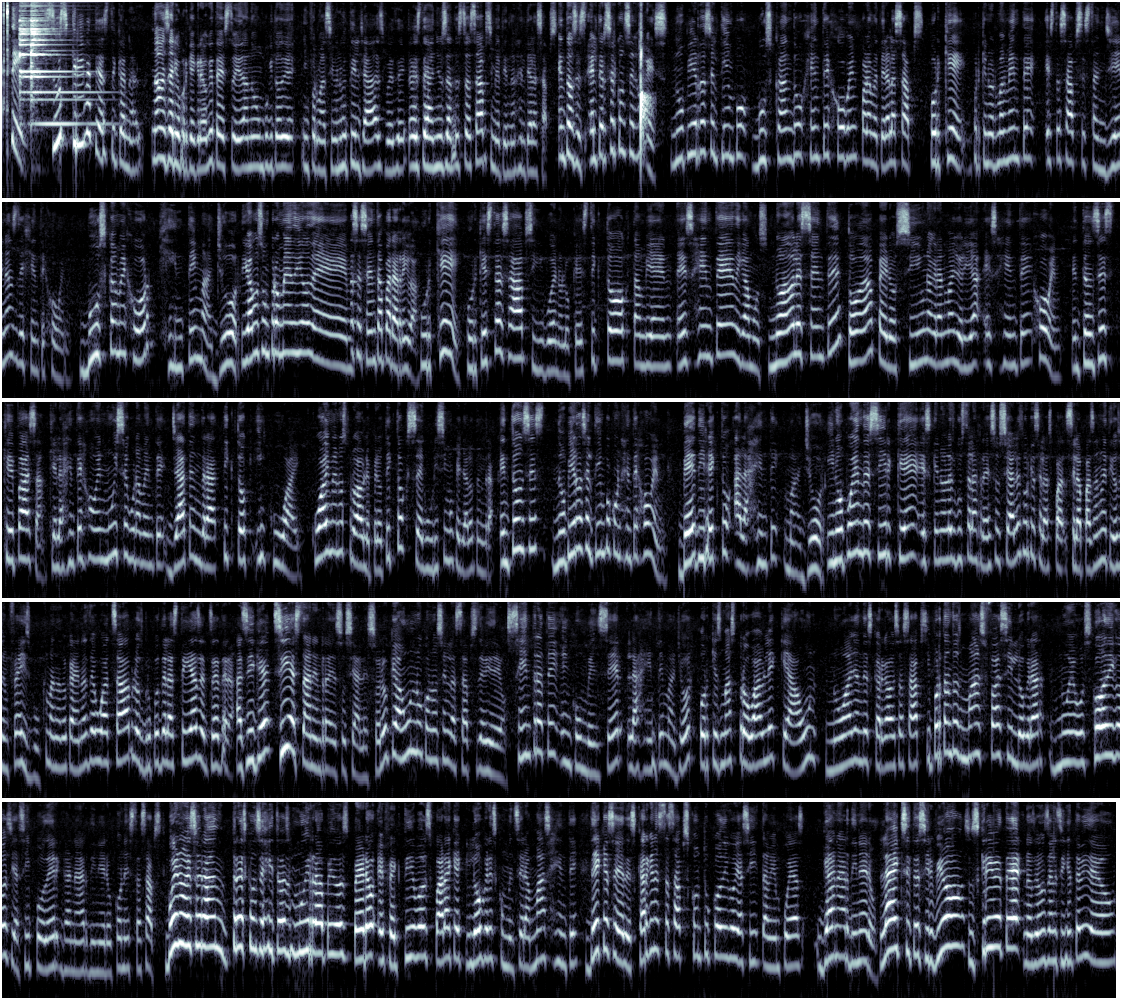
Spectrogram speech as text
suscríbete a este canal. No, en serio, porque creo que te estoy dando un poquito de información útil ya después de todo este año usando estas apps y metiendo gente a las apps. Entonces, el tercer consejo es, no pierdas el tiempo buscando gente joven para meter a las apps. ¿Por qué? Porque normalmente estas apps están llenas de gente joven. Busca mejor gente mayor. Digamos un promedio de 60 para arriba. ¿Por qué? Porque estas apps y bueno, lo que es TikTok también es gente, digamos, no adolescente toda, pero sí una gran mayoría es gente joven. Entonces, ¿qué pasa? Que la gente joven muy seguramente ya tendrá TikTok y Kuai. Kuai menos probable, pero TikTok segurísimo que ya lo tendrá. Entonces, no pierdas el tiempo con gente joven. Ve directo a la gente mayor. Y no pueden decir que es que no les gustan las redes sociales porque se, las se la pasan metidos en Facebook, mandando cadenas de WhatsApp, los grupos de las tías, etc. Así que sí están en redes sociales, solo que aún no conocen las apps de video. Céntrate en convencer la gente mayor porque es más probable que aún no hayan descargado esas apps y por tanto es más fácil lograr nuevos códigos y así poder ganar dinero con estas apps. Bueno, eso eran tres consejitos muy rápidos pero efectivos para que logres convencer a más gente de que se descarguen estas apps con tu código y así también puedas ganar dinero. Like si te sirvió, suscríbete, nos vemos en el siguiente video.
